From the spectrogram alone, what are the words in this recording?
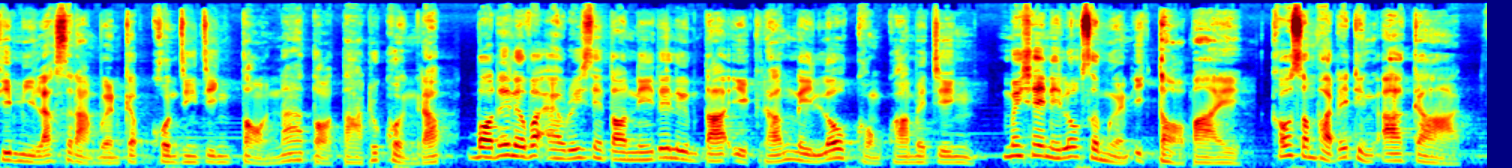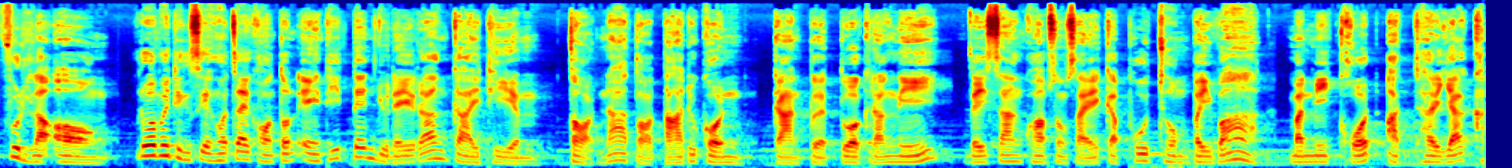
ที่มีลักษณะเหมือนกับคนจริง ๆ ต่อหน้าต่อตาทุกคนครับ บอกได้เลยว่าแอริสในตอนนี้ได้ลืมตาอีกครั้งในโลกของความเป็นจริง ไม่ใช่ในโลกเสมือนอีกต่อไปเขาสัมผัสได้ถึงอากาศ ฝุ่นละออง รวมไปถึงเสียงหัวใจของตนเองที่เต้นอยู่ในร่างกายเทียม ต่อหน้าต่อตาทุกคน การเปิดตัวครั้งนี้ ได้สร้างความสงสัยกับผู้ชมไปว่า มันมีโค้ดอัจฉริยะข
